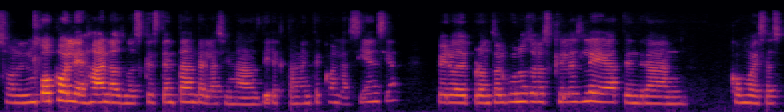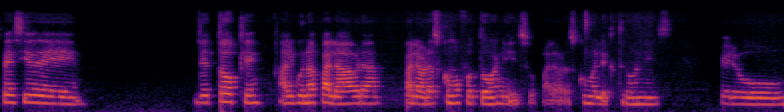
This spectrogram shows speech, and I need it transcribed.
son un poco lejanas, no es que estén tan relacionadas directamente con la ciencia, pero de pronto algunos de los que les lea tendrán como esa especie de, de toque, alguna palabra, palabras como fotones o palabras como electrones, pero,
